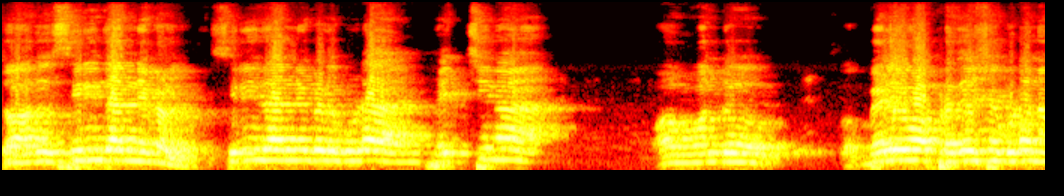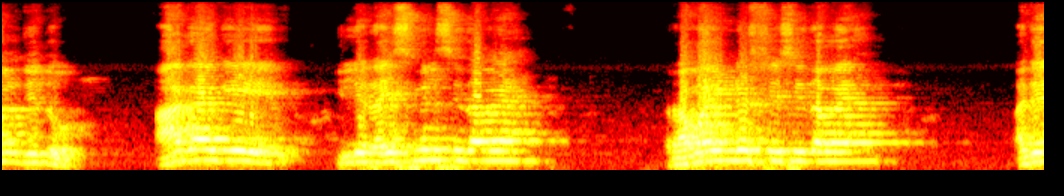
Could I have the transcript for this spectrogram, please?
ಸೊ ಅದು ಸಿರಿಧಾನ್ಯಗಳು. ಸಿರಿಧಾನ್ಯಗಳು ಕೂಡ ಹೆಚ್ಚಿನ ಒಂದು ಬೆಳೆಯುವ ಪ್ರದೇಶ ಕೂಡ ನಮ್ದಿದು. ಹಾಗಾಗಿ ಇಲ್ಲಿ ರೈಸ್ ಮಿಲ್ಸ್ ಇದಾವೆ, ರವಾ ಇಂಡಸ್ಟ್ರೀಸ್ ಇದಾವೆ, ಅದೇ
